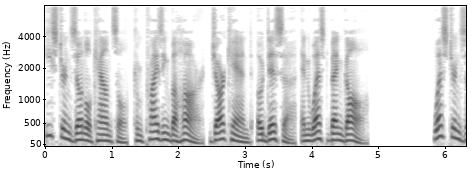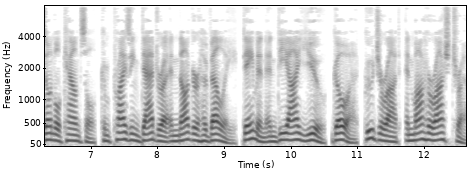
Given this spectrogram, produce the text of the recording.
Eastern Zonal Council, comprising Bihar, Jharkhand, Odisha, and West Bengal. Western Zonal Council, comprising Dadra and Nagar Haveli, Daman and Diu, Goa, Gujarat, and Maharashtra.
